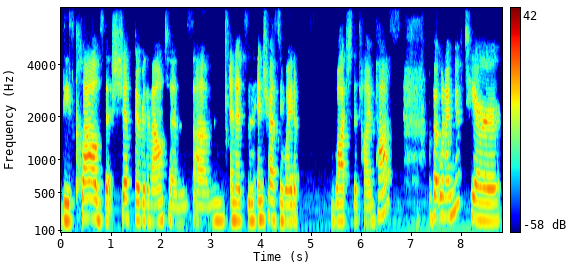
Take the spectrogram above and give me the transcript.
these clouds that shift over the mountains. Um, and it's an interesting way to watch the time pass. But when I moved here,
